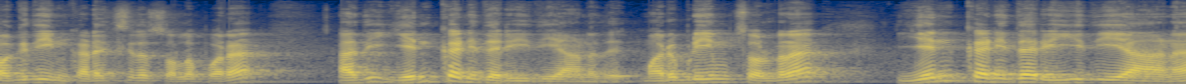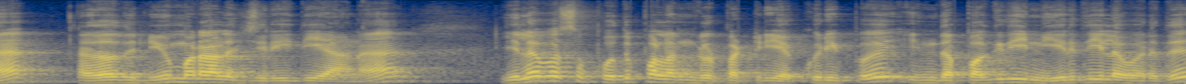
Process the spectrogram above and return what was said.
பகுதியின் கடைசியில் சொல்ல போகிறேன் அது எண்கணித ரீதியானது. மறுபடியும் சொல்கிறேன் எண்கணித ரீதியான அதாவது நியூமராலஜி ரீதியான இலவச பொதுப்பலன்கள் பற்றிய குறிப்பு இந்த பகுதியின் இறுதியில் வருது.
